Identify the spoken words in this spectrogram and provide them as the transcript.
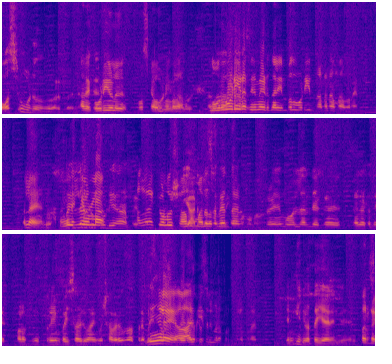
കോസ്റ്റ് കൂടുന്നു അതെ കോടികൾ കോസ്റ്റ് ആവുന്നുള്ളതാണ് നൂറ് കോടിയുടെ സിനിമ എടുത്താൽ എൺപത് കോടിയും നടനാന്നാ പറയുന്നത്. അല്ലേ? അങ്ങനെയൊക്കെയുള്ള അങ്ങനെയൊക്കെയുള്ള മോഹൻലാലിന്റെ ഒക്കെ കാലഘട്ടത്തെ പടത്തിന് ഇത്രയും പൈസ അവർ വാങ്ങി. പക്ഷെ അവരൊന്നും അത്ര നിങ്ങളെ ആദ്യത്തെ സിനിമയുടെ എനിക്ക് ഇരുപത്തി അയ്യായിരം രൂപ ഡേ.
